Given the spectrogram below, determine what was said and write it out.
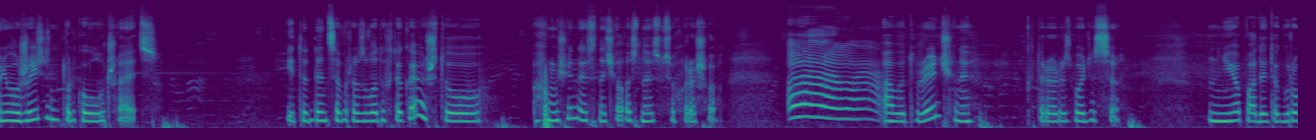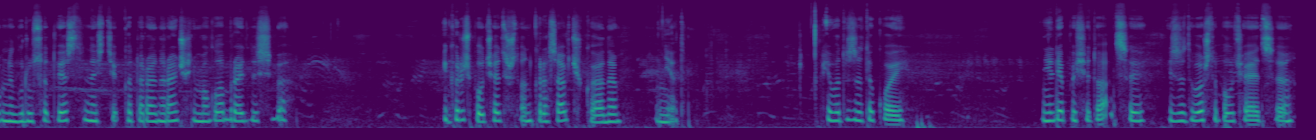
у него жизнь только улучшается. И тенденция в разводах такая, что мужчины сначала становится все хорошо. А вот у женщины, которая разводится, на нее падает огромный груз ответственности, который она раньше не могла брать для себя. И, короче, получается, что он красавчик, а она нет. И вот из-за такой нелепой ситуации, из-за того, что, получается,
